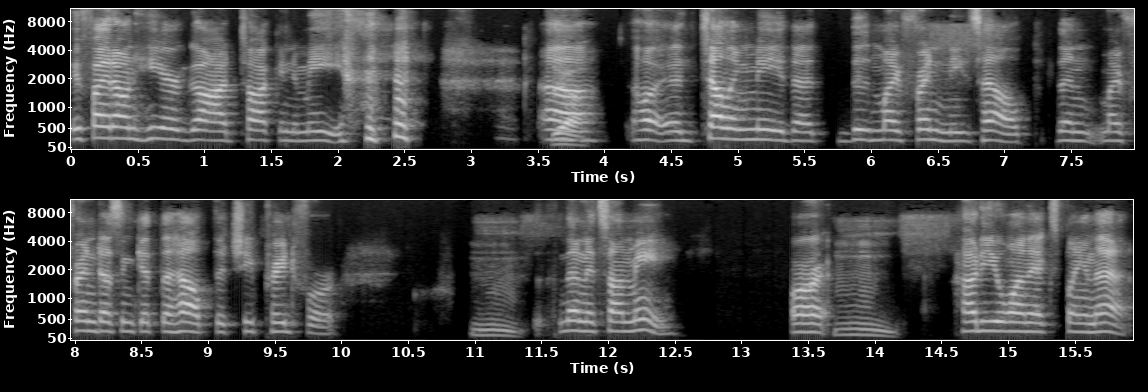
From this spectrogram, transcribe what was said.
if I don't hear God talking to me, uh, Yeah. and telling me that th- my friend needs help, then my friend doesn't get the help that she prayed for. Mm, Then it's on me. Or mm. how do you want to explain that?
